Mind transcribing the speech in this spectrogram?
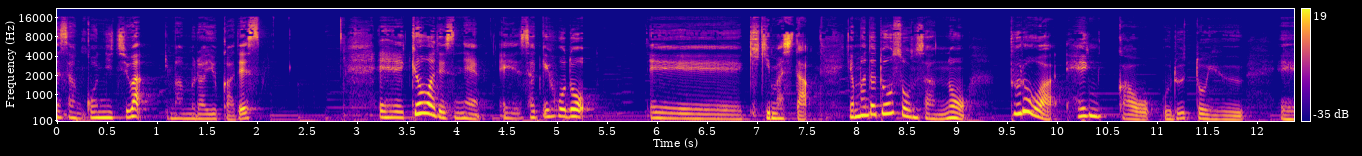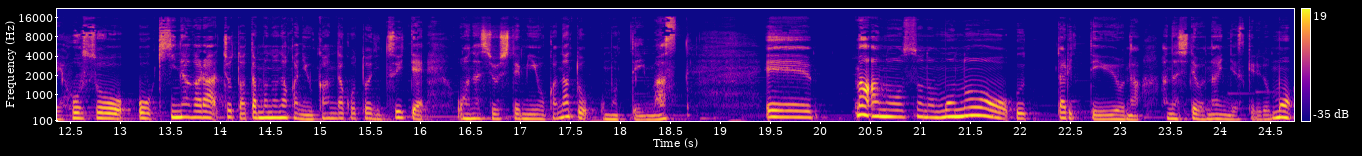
皆さんこんにちは。今村ゆかです、えー、今日はですね、えー、先ほど、えー、聞きました。山田道尊さんのプロは変化を売るという、えー、放送を聞きながらちょっと頭の中に浮かんだことについてお話をしてみようかなと思っています。えー、まああのその物を売ったりっていうような話ではないんですけれども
